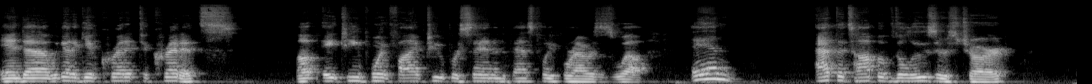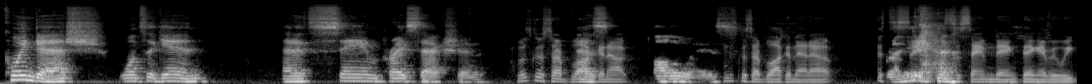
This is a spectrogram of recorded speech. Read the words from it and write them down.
and uh, we got to give credit to credits up 18.52% in the past 24 hours as well. And at the top of the losers chart, CoinDash once again at its same price action. I'm just gonna start blocking out. Always. I'm just gonna start blocking that out. It's, Right? the, same, it's the same dang thing every week.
